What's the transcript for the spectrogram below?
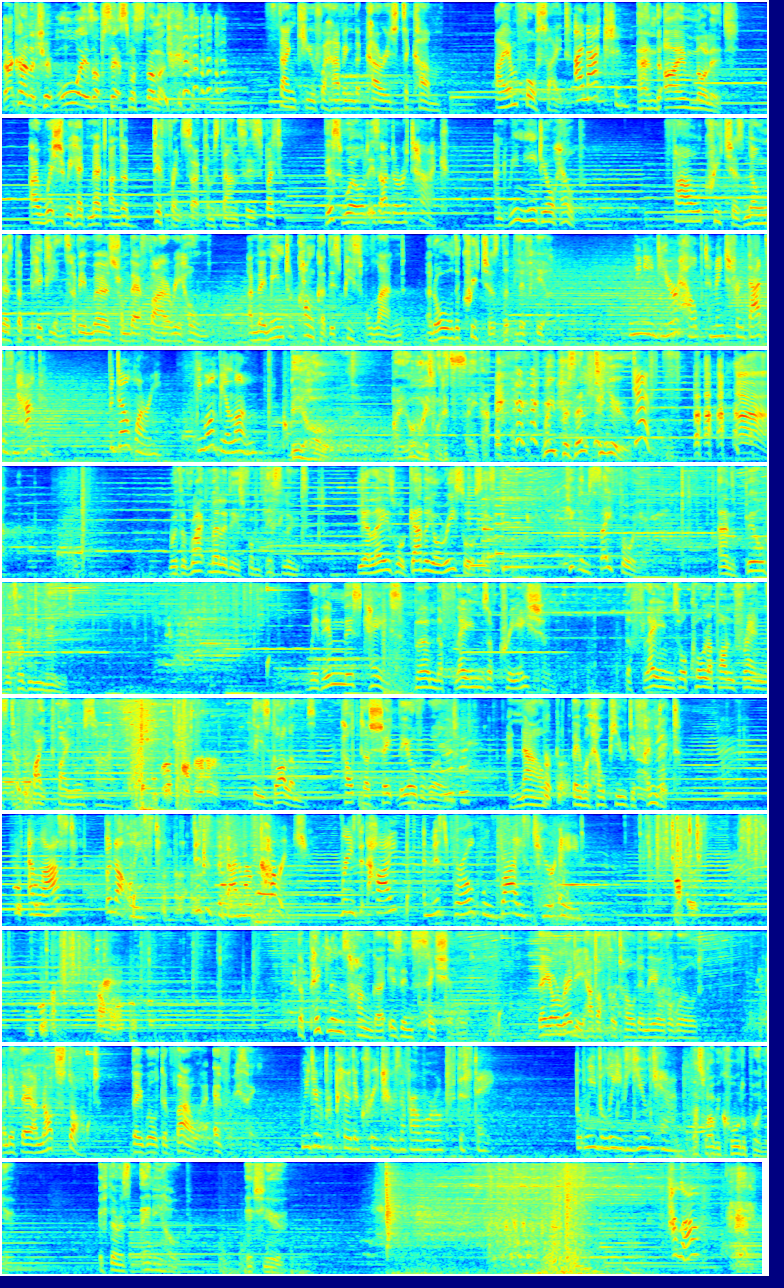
That kind of trip always upsets my stomach. Thank you for having the courage to come. I am Foresight. I'm Action. and I'm Knowledge. I wish we had met under different circumstances, but this world is under attack, and we need your help. Foul creatures known as the Piglins have emerged from their fiery home, and they mean to conquer this peaceful land and all the creatures that live here. We need your help to make sure that doesn't happen. But don't worry, you won't be alone. Behold, I always wanted to say that. we present to you, Gifts! with the right melodies from this lute, the Allays will gather your resources, keep them safe for you, and build whatever you need. Within this case burn the flames of creation. The flames will call upon friends to fight by your side. These golems helped us shape the overworld, and now they will help you defend it. And last, but not least, this is the banner of courage. Raise it high, and this world will rise to your aid. The piglins' hunger is insatiable. They already have a foothold in the overworld. And if they are not stopped, they will devour everything. We didn't prepare the creatures of our world for this day. But we believe you can. That's why we called upon you. If there is any hope, it's you. Hello?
